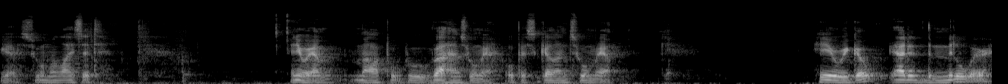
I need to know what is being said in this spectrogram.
yeah, suomalaiset. Anyway, mä puhun vähän suomea, opiskelen suomea. Here we go, added the middleware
